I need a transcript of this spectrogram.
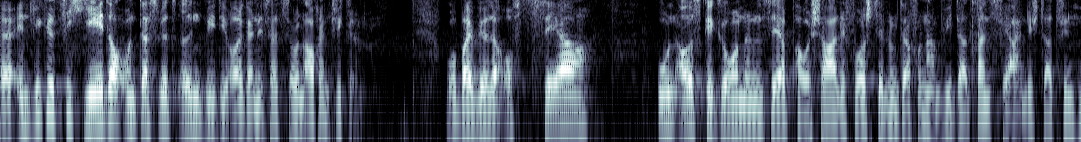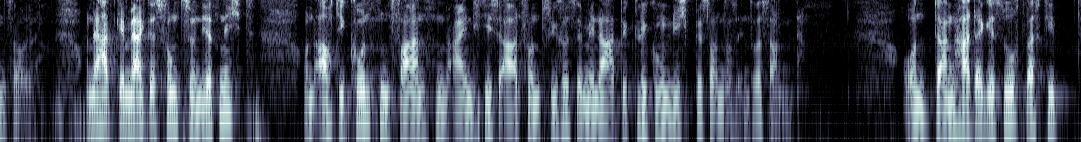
entwickelt sich jeder und das wird irgendwie die Organisation auch entwickeln. Wobei wir da oft sehr unausgegorene, sehr pauschale Vorstellungen davon haben, wie der Transfer eigentlich stattfinden soll. Und er hat gemerkt, es funktioniert nicht Und auch die Kunden fanden eigentlich diese Art von Psychoseminarbeglückung nicht besonders interessant. Und dann hat er gesucht, was gibt,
